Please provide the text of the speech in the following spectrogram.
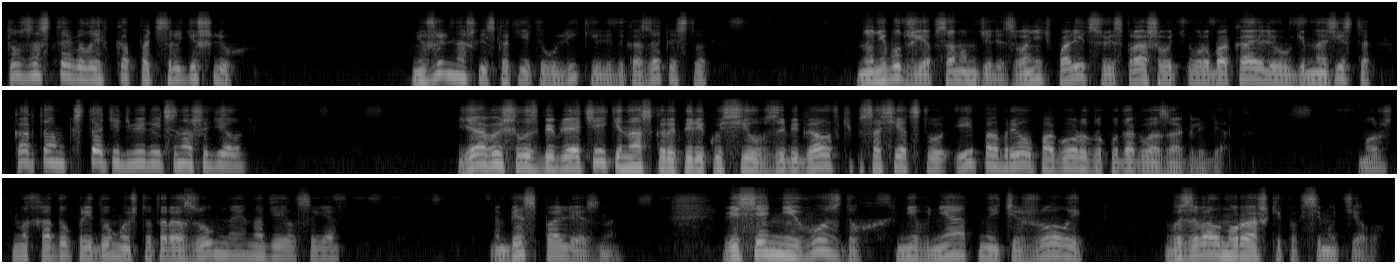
Что заставило их копать среди шлюх? Неужели нашлись какие-то улики или доказательства? Но не буду же я в самом деле звонить в полицию и спрашивать у рыбака или у гимназиста, как там, кстати, двигается наше дело. Я вышел из библиотеки, наскоро перекусил в забегаловке по соседству и побрел по городу, куда глаза глядят. Может, на ходу придумаю что-то разумное, надеялся я. Бесполезно. Весенний воздух, невнятный, тяжелый, вызывал мурашки по всему телу.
